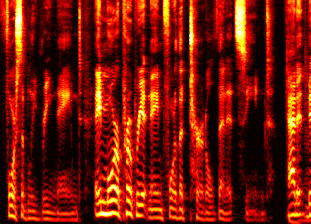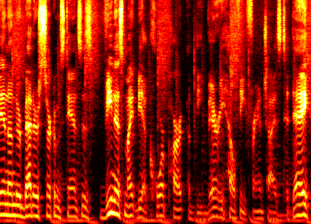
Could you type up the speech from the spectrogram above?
forcibly renamed. A more appropriate name for the turtle than it seemed. Had it been under better circumstances, Venus might be a core part of the very healthy franchise today.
